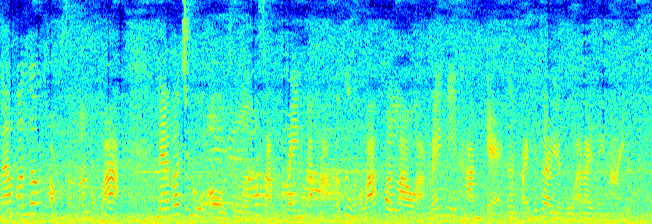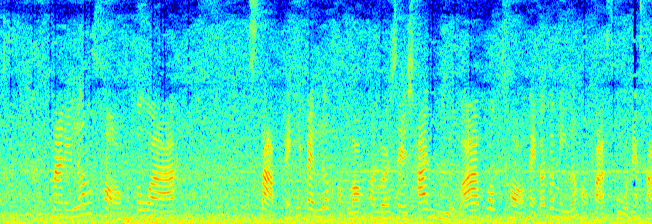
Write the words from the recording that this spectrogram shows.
แล้วก็เรื่องของสำนวนบอกว่า never too old to learn something อะค่ะ ก็คือเหมือนกับว่าคนเราอะไม่มีทางแก่เกินไปที่จะเรียนรู้อะไรใหม่ๆ มาในเรื่องของตัวศัพท์ไอที่เป็นเรื่องของ long conversation หรือว่าพวก talk เนี่ยก็จะมีเรื่องของ fast food เนี่ยซ้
